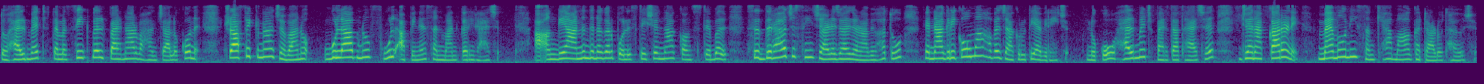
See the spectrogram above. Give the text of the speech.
તો હેલ્મેટ તેમજ સીટ બેલ્ટ પહેરનાર વાહન ચાલકોને ટ્રાફિકના જવાનો ગુલાબનું ફૂલ આપીને સન્માન કરી રહ્યા છે. આ અંગે આનંદનગર પોલીસ સ્ટેશનના કોન્સ્ટેબલ સિદ્ધરાજસિંહ જાડેજાએ જણાવ્યું હતું કે નાગરિકોમાં હવે જાગૃતિ આવી રહી છે. લોકો હેલ્મેટ પહેરતા થયા છે, જેના કારણે મેમોની સંખ્યામાં ઘટાડો થયો છે.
